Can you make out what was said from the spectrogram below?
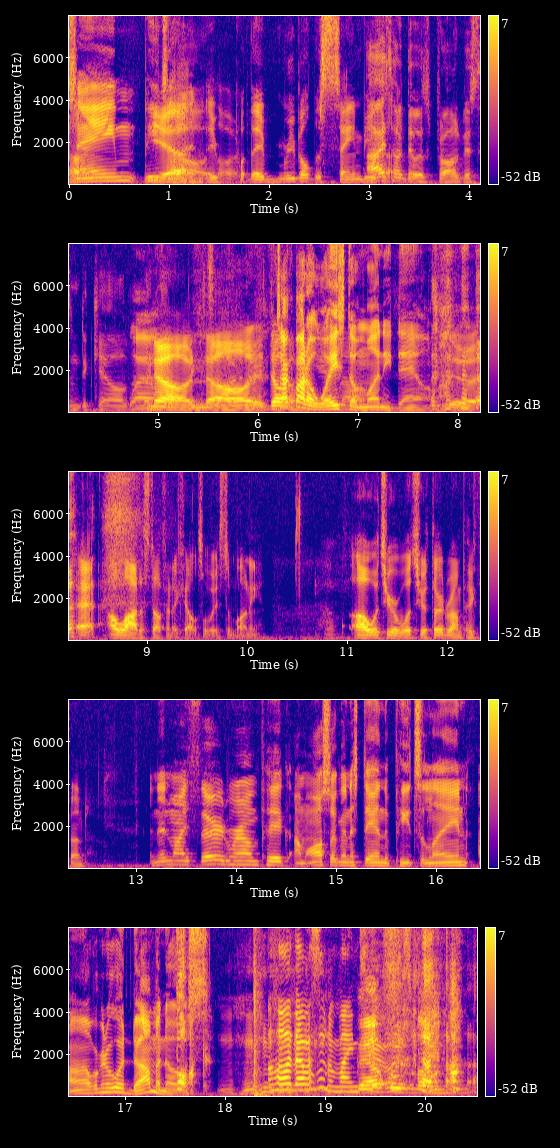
Hut. same Pizza yeah, Hut. Oh, they Lord. put, they rebuilt the same Pizza I thought there was progress in DeKalb. Wow. No, no, Hut and it don't- Talk about a coming in waste of money, damn. Dude, a, a lot of stuff in a is a waste of money. Uh, what's your what's your third round pick then? And then my third round pick, I'm also gonna stay in the pizza lane. Uh, we're gonna go with Domino's. Mhm. Oh, that was one of mine That too. was my-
